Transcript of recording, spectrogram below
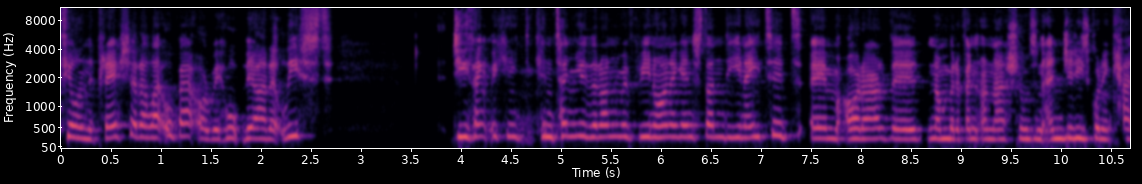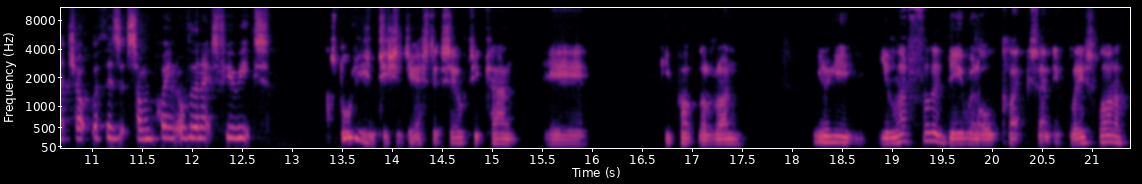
feeling the pressure a little bit, or we hope they are at least. Do you think we can continue the run we've been on against Dundee United, um, or are the number of internationals and injuries going to catch up with us at some point over the next few weeks? There's no reason to suggest that Celtic can't uh, keep up the run. You know, you, you live for the day when all clicks into place, Laura.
